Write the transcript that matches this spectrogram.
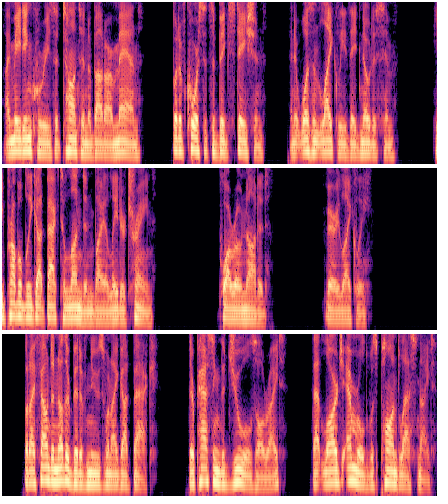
I made inquiries at Taunton about our man, but of course it's a big station, and it wasn't likely they'd notice him. He probably got back to London by a later train. Poirot nodded. Very likely. But I found another bit of news when I got back. They're passing the jewels, all right. That large emerald was pawned last night,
